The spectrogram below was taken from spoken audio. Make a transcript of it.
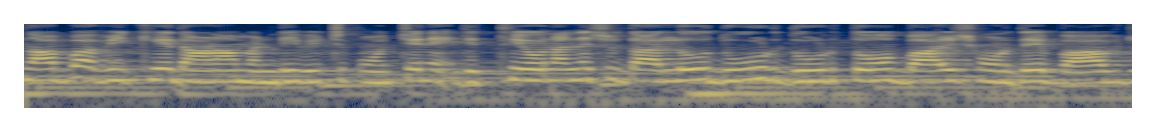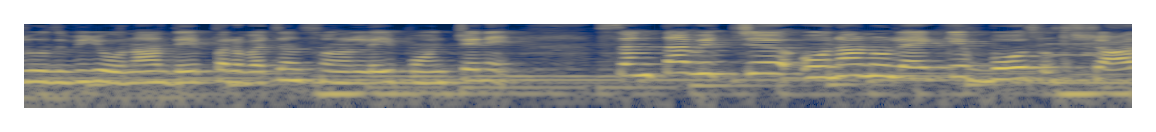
ਨਾਭਾ ਵਿਖੇ ਦਾਣਾ ਮੰਡੀ ਵਿੱਚ ਪਹੁੰਚੇ ਨੇ, ਜਿੱਥੇ ਉਹਨਾਂ ਨੇ ਸ਼ਰਧਾਲੂ ਦੂਰ ਦੂਰ ਤੋਂ ਬਾਰਿਸ਼ ਹੋਣ ਦੇ ਬਾਵਜੂਦ ਵੀ ਉਹਨਾਂ ਦੇ ਪ੍ਰਵਚਨ ਸੁਣਨ ਲਈ ਪਹੁੰਚੇ ਨੇ। ਸੰਗਤਾਂ ਵਿੱਚ ਉਹਨਾਂ ਨੂੰ ਲੈ ਕੇ ਬਹੁਤ ਉਤਸ਼ਾਹ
